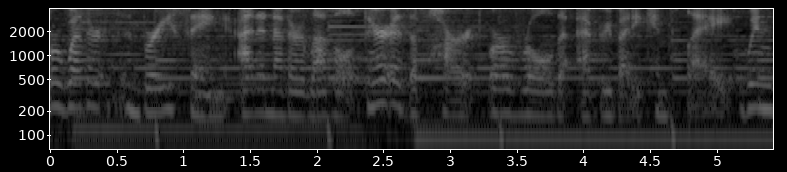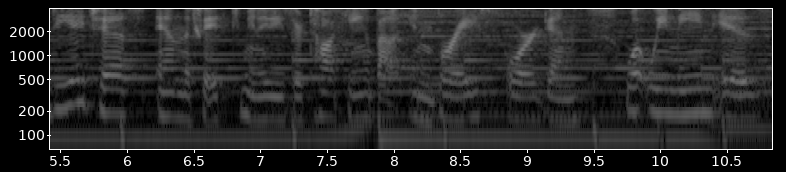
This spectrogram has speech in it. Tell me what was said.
or whether it's embracing at another level, there is a part or a role that everybody can play. When DHS and the faith communities are talking about Embrace Oregon, what we mean is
